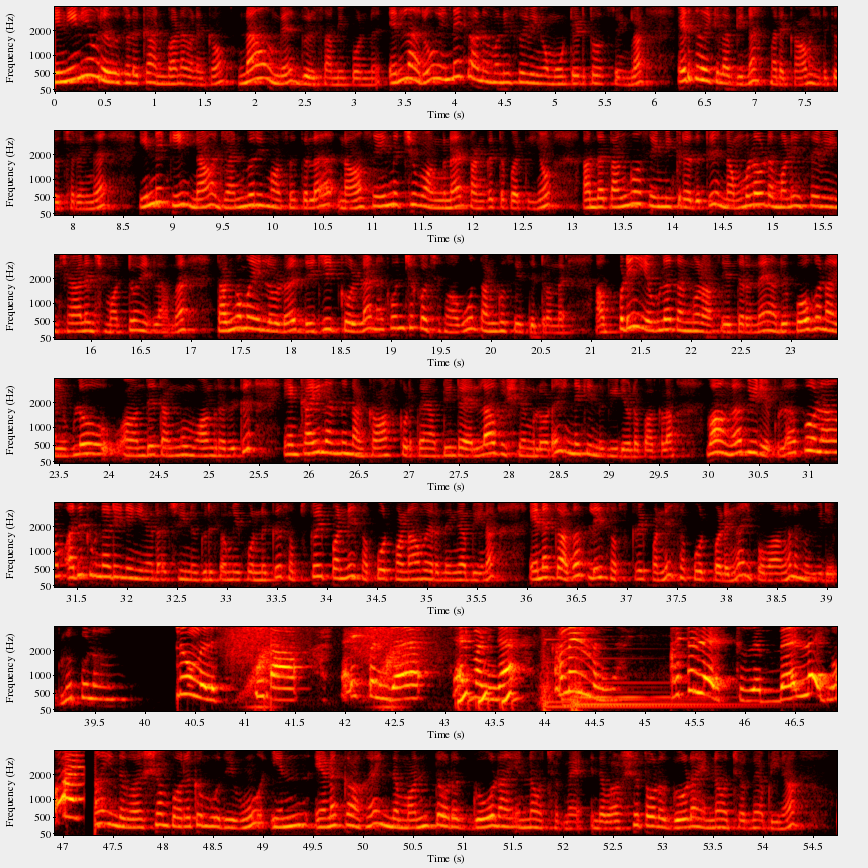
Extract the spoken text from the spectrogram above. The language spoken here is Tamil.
என் இனிய உறவுகளுக்கு அன்பான வணக்கம். நான் உங்கள் குருசாமி பொண்ணு. எல்லாரும் என்னைக்கான மணி சேவிங் அமௌண்ட் எடுத்து வச்சுருவீங்களா? எடுத்து வைக்கல அப்படின்னா மறக்காமல் எடுத்து வச்சுருங்க. இன்றைக்கி நான் ஜனவரி மாதத்தில் நான் சேமித்து வாங்கின தங்கத்தை பற்றியும் அந்த தங்கம் சேமிக்கிறதுக்கு நம்மளோட மணி சேவிங் சேலஞ்ச் மட்டும் இல்லாமல் தங்கமயிலோட டிஜிட் கோல்டில் நான் கொஞ்சம் கொஞ்சமாகவும் தங்கம் சேர்த்துட்டு இருந்தேன். அப்படியே எவ்வளோ தங்கம் நான் சேர்த்துருந்தேன் அது போக நான் எவ்வளோ வந்து தங்கம் வாங்குறதுக்கு என் கையிலேருந்து நான் காசு கொடுத்தேன் அப்படின்ற எல்லா விஷயங்களோட இன்றைக்கி இந்த வீடியோவில் பார்க்கலாம். வாங்க வீடியோக்குள்ளே போகலாம் அதுக்கு முன்னாடி நீங்கள் யாராச்சும் இன்னும் குருசாமி பொண்ணுக்கு சப்ஸ்கிரைப் பண்ணி சப்போர்ட் பண்ணாமல் இருந்தீங்க அப்படின்னா எனக்காக ப்ளீஸ் சப்ஸ்கிரைப் பண்ணி சப்போர்ட் பண்ணுங்கள் இப்போ வாங்க நம்ம வீடியோக்குள்ளே போகலாம் பண்ணுங்க பண்ணுங்க பண்ணுங்க. இந்த வருஷம் பிறக்கும் போதேவும் என் எனக்காக இந்த மந்தோட கோலாக என்ன வச்சுருந்தேன்? இந்த வருஷத்தோட கோலாக என்ன வச்சுருந்தேன் அப்படின்னா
